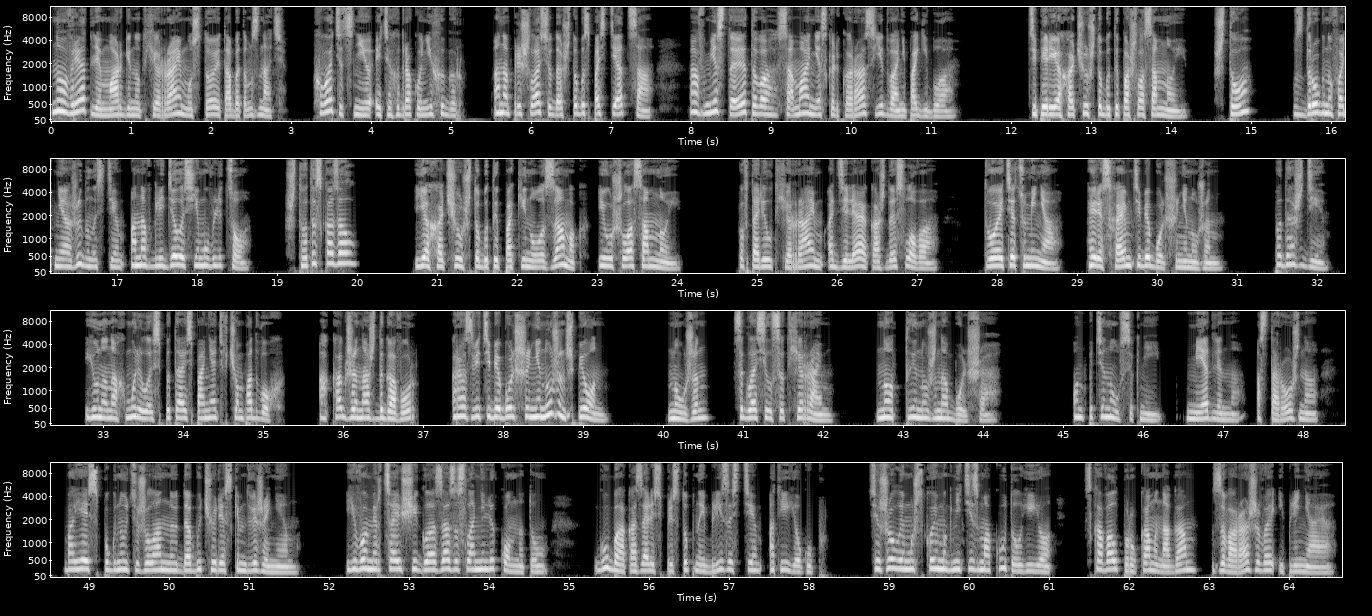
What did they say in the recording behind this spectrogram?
Но вряд ли Маргину Тхерайму стоит об этом знать. Хватит с нее этих драконьих игр. Она пришла сюда, чтобы спасти отца, а вместо этого сама несколько раз едва не погибла. «Теперь я хочу, чтобы ты пошла со мной». «Что?» Вздрогнув от неожиданности, она вгляделась ему в лицо. «Что ты сказал?» «Я хочу, чтобы ты покинула замок и ушла со мной», — повторил Тхеррайм, отделяя каждое слово. «Твой отец у меня. Эрисхайм тебе больше не нужен». «Подожди». Юна нахмурилась, пытаясь понять, в чем подвох. «А как же наш договор? Разве тебе больше не нужен шпион?» «Нужен», согласился Тхерайм. «Но ты нужна больше». Он потянулся к ней, медленно, осторожно, боясь спугнуть желанную добычу резким движением. Его мерцающие глаза заслонили комнату. Губы оказались в преступной близости от ее губ. Тяжелый мужской магнетизм окутал ее, сковал по рукам и ногам, завораживая и пленяя.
